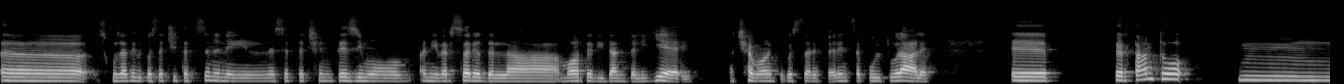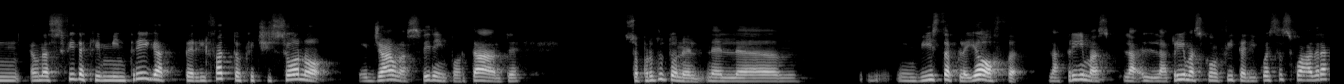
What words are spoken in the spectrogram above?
Uh, scusatevi questa citazione nel, nel settecentesimo anniversario della morte di Dante Alighieri, facciamo anche questa referenza culturale. Eh, pertanto mh, mm, è una sfida che mi intriga per il fatto che ci sono, è già una sfida importante, soprattutto nel, nel, in vista playoff, la prima, la, la prima sconfitta di questa squadra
